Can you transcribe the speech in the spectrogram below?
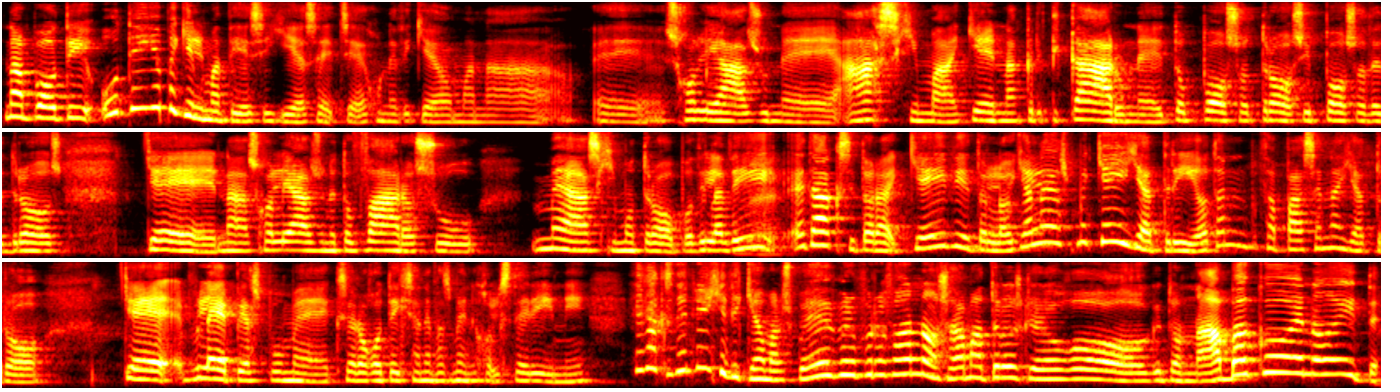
να πω ότι ούτε οι επαγγελματίες υγείας έτσι έχουν δικαίωμα να ε, σχολιάζουν άσχημα και να κριτικάρουν το πόσο τρως ή πόσο δεν τρως και να σχολιάζουν το βάρος σου με άσχημο τρόπο. Δηλαδή, εντάξει τώρα και οι διαιτολόγοι, αλλά ας πούμε και οι γιατροί, όταν θα πας σε ένα γιατρό και βλέπει, ας πούμε, ξέρω εγώ, ότι έχεις ανεβασμένη χολυστερίνη. Εντάξει, δεν έχει δικαίωμα να σου πει, Ε, προφανώς, άμα τρως, ξέρω εγώ, τον άμπακο, εννοείται.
